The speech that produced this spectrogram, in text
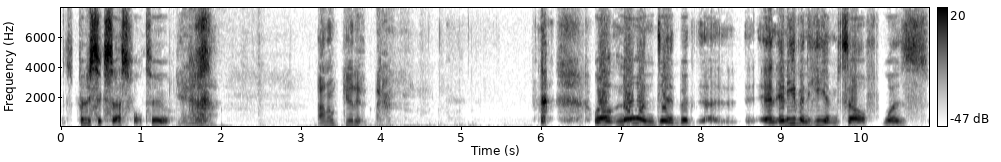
It's pretty successful too. Yeah. I don't get it. well, no one did, but uh, and and even he himself was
